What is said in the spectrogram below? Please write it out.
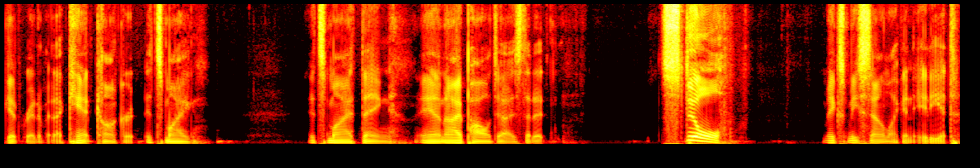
get rid of it. I can't conquer it. It's my it's my thing, and I apologize that it still makes me sound like an idiot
